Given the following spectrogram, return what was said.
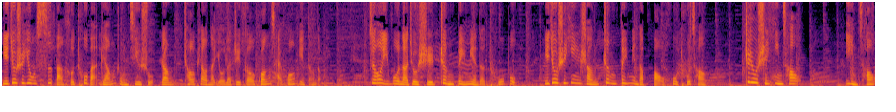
也就是用丝板和凸板两种技术，让钞票呢有了这个光彩光面等等。最后一步呢就是正背面的涂布，也就是印上正背面的保护涂层。这就是印钞，印钞，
